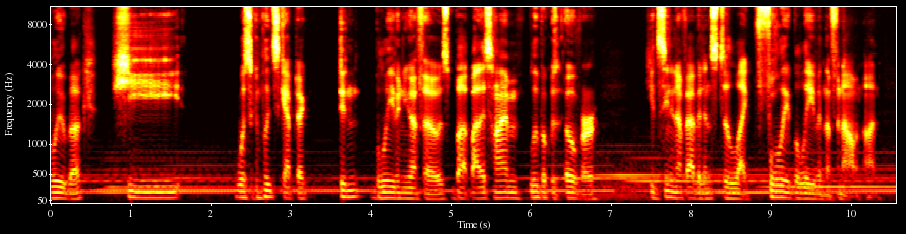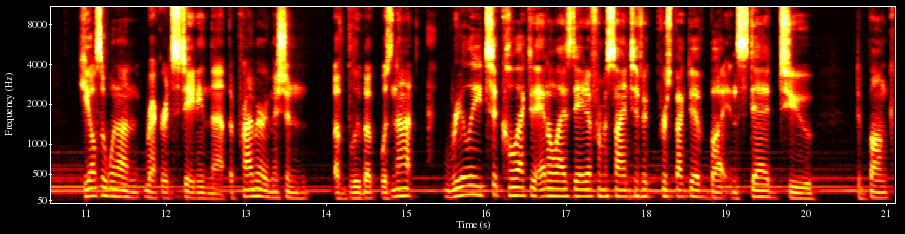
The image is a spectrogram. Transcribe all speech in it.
Blue Book, he was a complete skeptic, didn't believe in UFOs, but by the time Blue Book was over, he'd seen enough evidence to like fully believe in the phenomenon. He also went on record stating that the primary mission of Blue Book was not really to collect and analyze data from a scientific perspective, but instead to debunk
